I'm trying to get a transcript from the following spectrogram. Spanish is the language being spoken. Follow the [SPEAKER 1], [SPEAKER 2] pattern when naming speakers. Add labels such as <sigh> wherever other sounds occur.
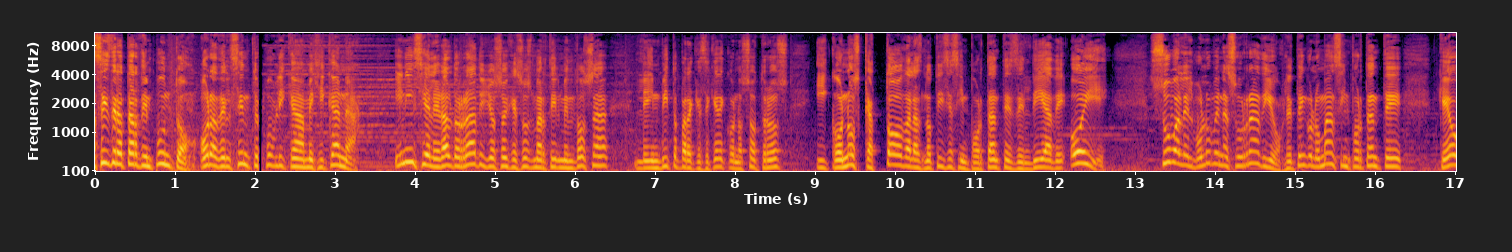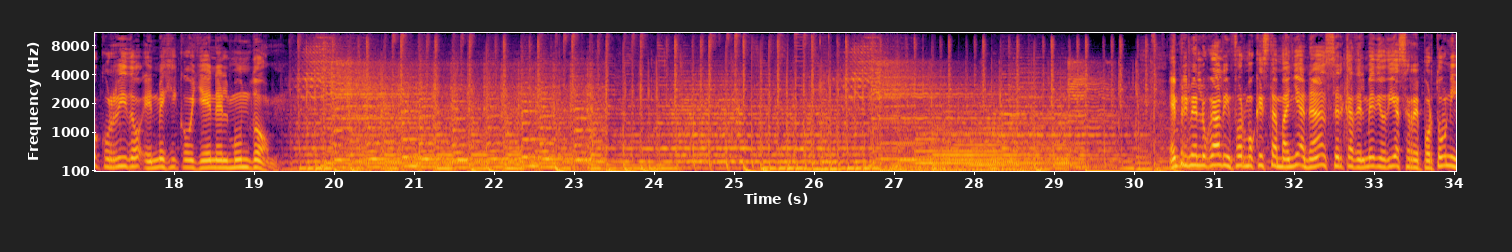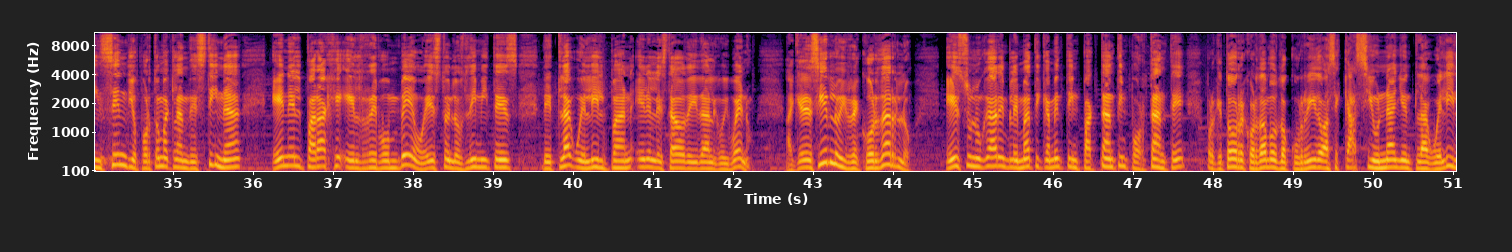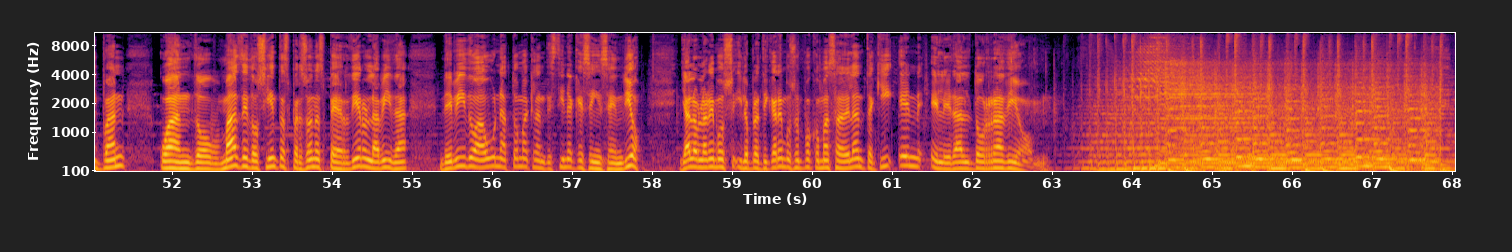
[SPEAKER 1] Las 6 de la tarde en punto, hora del Centro Pública Mexicana. Inicia el Heraldo Radio, yo soy Jesús Martín Mendoza. Le invito para que se quede con nosotros y conozca todas las noticias importantes del día de hoy. Súbale el volumen a su radio, le tengo lo más importante que ha ocurrido en México y en el mundo. En primer lugar, le informo que esta mañana, cerca del mediodía, se reportó un incendio por toma clandestina en el paraje El Rebombeo, esto en los límites de Tlahuelilpan, en el estado de Hidalgo. Y bueno, hay que decirlo y recordarlo. Es un lugar emblemáticamente impactante, importante, porque todos recordamos lo ocurrido hace casi un año en Tlahuelilpan, cuando más de 200 personas perdieron la vida debido a una toma clandestina que se incendió. Ya lo hablaremos y lo platicaremos un poco más adelante aquí en El Heraldo Radio.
